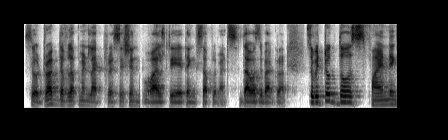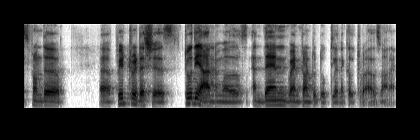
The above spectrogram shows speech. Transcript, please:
So drug development like precision while creating supplements. That was the background. So we took those findings from the uh, petri dishes to the animals and then went on to do clinical trials on it.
